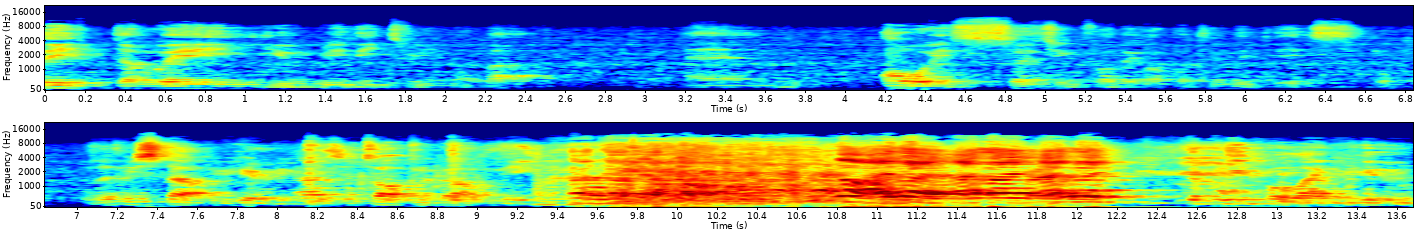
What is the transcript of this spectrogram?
live the way you really dream about, and always searching for the opportunities. Let me stop you here because you're talking about me. No, I like, I like, I like the people like you.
